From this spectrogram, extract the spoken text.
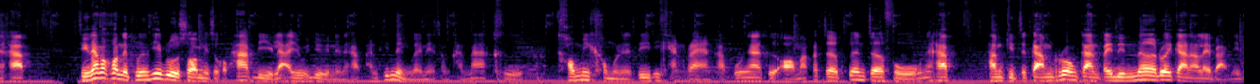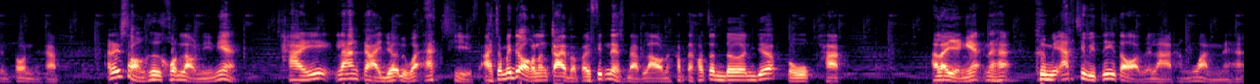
นะครับสิ่งที่ทำให้คนในพื้นที่ Blue Zone มีสุขภาพดีและอายุยืนเนี่ยนะครับอันที่หนึ่งเลยเนี่ยสำคัญมากคือเขามี community ที่แข็งแรงครับพูดง่ายคือออกมาก็เจอเพื่อนเจอฝูงนะครับทำกิจกรรมร่วมกันไปดินเนอร์ด้วยกันอะไรแบบนี้เป็นต้นนะครับอันที่สองคือคนเหล่านี้เนี่ยใช้ร่างกายเยอะหรือว่า active อาจจะไม่ได้ออกกำลังกายแบบไปฟิตเนสแบบเรานะครับแต่เขาจะเดินเยอะปลูกผัก อะไรอย่างเงี้ยนะฮะคือมี activity ตลอดเวลาทั้งวันนะฮะ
